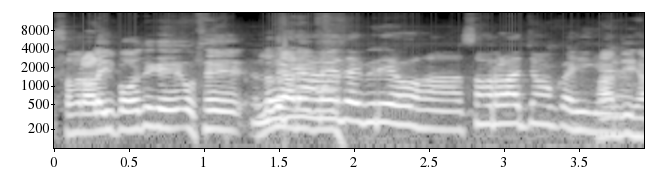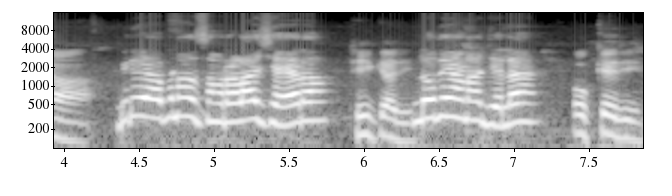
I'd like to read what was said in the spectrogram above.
ਸਮਰਾਲੀ ਪਹੁੰਚ ਗਏ ਉੱਥੇ ਲੁਧਿਆਣੇ ਦੇ ਵੀਰੇ ਉਹ ਹਾਂ ਸਮਰਾਲਾ ਚੌਂਕ ਕਹੀ ਹਾਂਜੀ ਹਾਂ। ਵੀਰੇ ਆਪਣਾ ਸਮਰਾਲਾ ਸ਼ਹਿਰ ਆ। ਠੀਕ ਹੈ ਜੀ। ਲੁਧਿਆਣਾ ਜ਼ਿਲ੍ਹਾ। ਓਕੇ ਜੀ।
